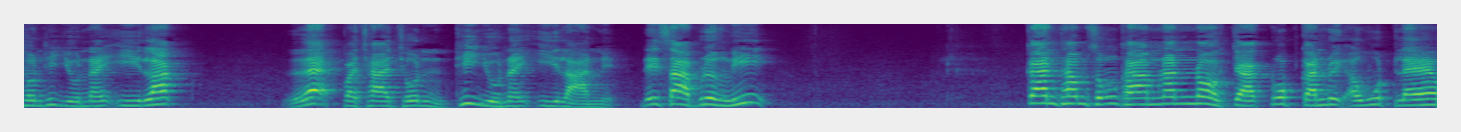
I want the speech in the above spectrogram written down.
ชนที่อยู่ในอิรัก และประชาชนที่อยู่ในอิหร่านเนี่ยได้ทราบเรื่องนี้ การทำสงครามนั้นนอกจากรบกันด้วยอาวุธแล้ว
